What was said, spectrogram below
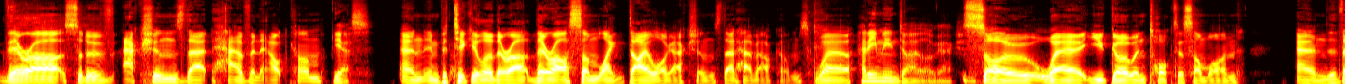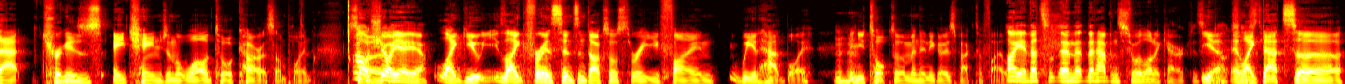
There are sort of actions that have an outcome. Yes. and in particular there are there are some like dialogue actions that have outcomes where How do you mean dialogue actions? so where you go and talk to someone and that triggers a change in the world to occur at some point so, oh, sure. Yeah, yeah. like you like for instance in dark souls 3 you find weird hat boy Mhm. and you talk to him and then he goes back to fire Oh, yeah. That's and that, that happens to a lot of characters. yeah and like that's a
